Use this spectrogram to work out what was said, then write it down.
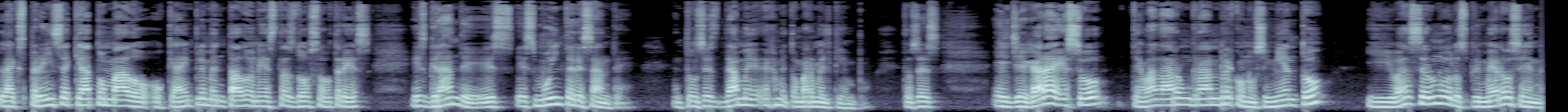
la experiencia que ha tomado o que ha implementado en estas dos o tres es grande, es, es muy interesante. Entonces, dame, déjame tomarme el tiempo. Entonces, el llegar a eso te va a dar un gran reconocimiento y vas a ser uno de los primeros en,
